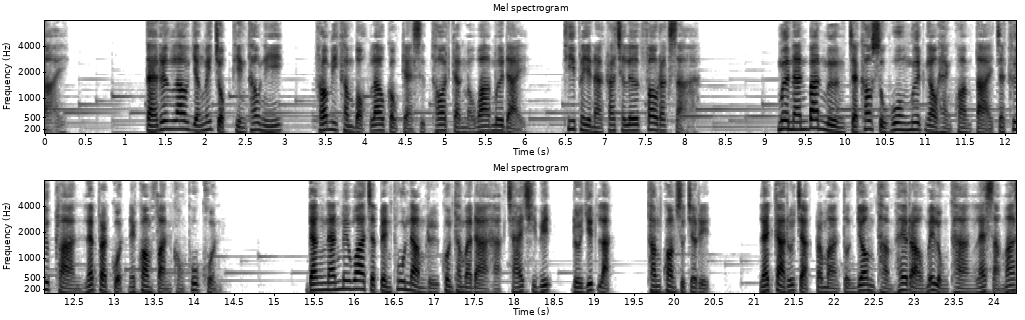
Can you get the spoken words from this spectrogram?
ลาย แต่เรื่องเล่ายังไม่จบเพียงเท่านี้ เพราะมีคำบอกเล่าเก่าแก่สืบทอดกันมาว่าเมื่อใด ที่พญานาคราชเลิกเฝ้ารักษา เมื่อนั้นบ้านเมืองจะเข้าสู่ห้วงมืดเงาแห่งความตายจะคืบคลานและปรากฏในความฝันของผู้คน ดังนั้นไม่ว่าจะเป็นผู้นำหรือคนธรรมดาหากใช้ชีวิต โดยยึดหลักทำความสุจริต และการรู้จักประมาณตนย่อมทำให้เราไม่หลงทาง และสามารถ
